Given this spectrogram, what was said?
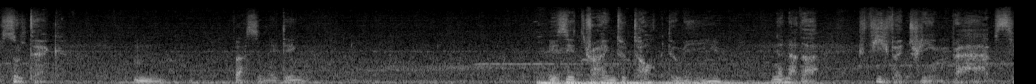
Tech. Hmm. Fascinating. Is it trying to talk to me? Another fever dream, perhaps?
